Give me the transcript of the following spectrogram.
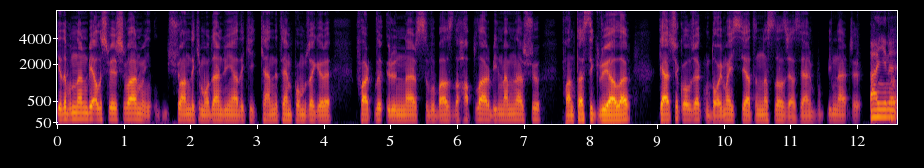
Ya da bunların bir alışverişi var mı? Şu andaki modern dünyadaki kendi tempomuza göre farklı ürünler, sıvı bazlı haplar, bilmemler şu fantastik rüyalar gerçek olacak mı? Doyma hissiyatını nasıl alacağız? Yani bu binlerce ben yine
